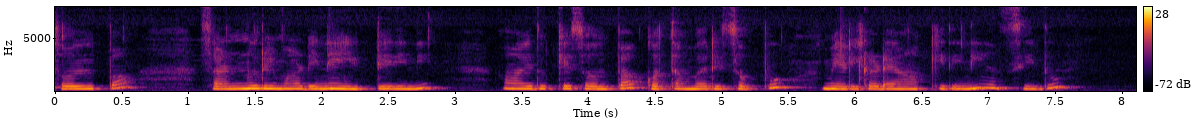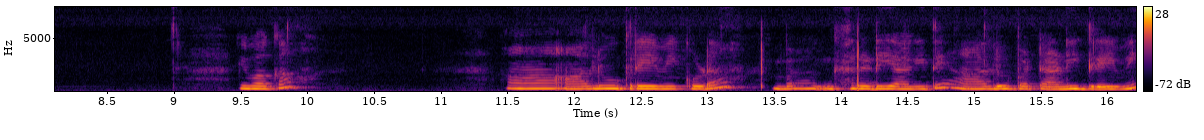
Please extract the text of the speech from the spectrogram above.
ಸ್ವಲ್ಪ ಸಣ್ಣುರಿ ಮಾಡಿನೇ ಇಟ್ಟಿದ್ದೀನಿ. ಇದಕ್ಕೆ ಸ್ವಲ್ಪ ಕೊತ್ತಂಬರಿ ಸೊಪ್ಪು ಮೇಲ್ಗಡೆ ಹಾಕಿದ್ದೀನಿ ಹಸಿದು. ಇವಾಗ ಆಲೂ ಗ್ರೇವಿ ಕೂಡ ಬ ರೆಡಿಯಾಗಿದೆ ಆಲೂ ಬಟಾಣಿ ಗ್ರೇವಿ.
